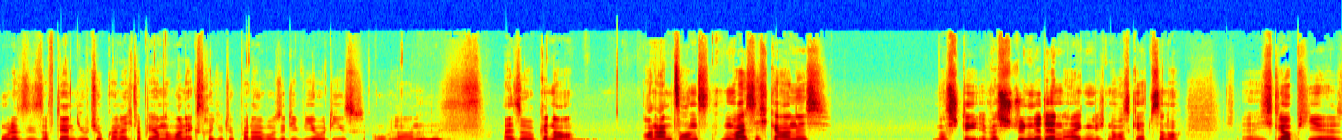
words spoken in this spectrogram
Oder sie ist auf deren YouTube-Kanal. Ich glaube, die haben nochmal einen extra YouTube-Kanal, wo sie die VODs hochladen. Mhm. Also genau. Und ansonsten weiß ich gar nicht. Was, was stünde denn eigentlich noch? Was gäbe es da noch? Ich, äh, ich glaube hier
